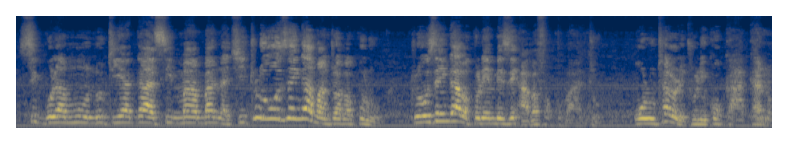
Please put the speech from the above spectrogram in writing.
Sigula mundu tiyagaasi mamba naki tulowooze ng'abantu abakulu tulowooze ng'abakulembeze abafa ku bantu. Olutalo lwe tuliko kaakano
